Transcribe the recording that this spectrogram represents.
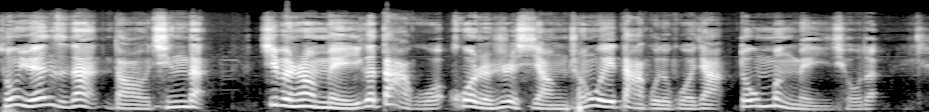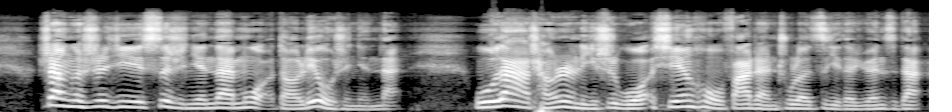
从原子弹到氢弹，基本上每一个大国或者是想成为大国的国家都梦寐以求的。上个世纪四十年代末到六十年代，五大常任理事国先后发展出了自己的原子弹，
